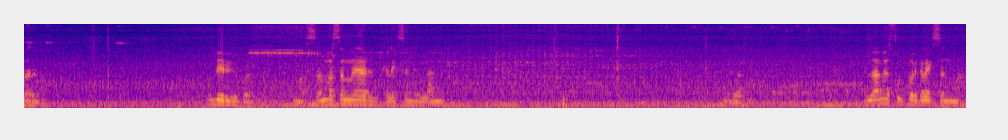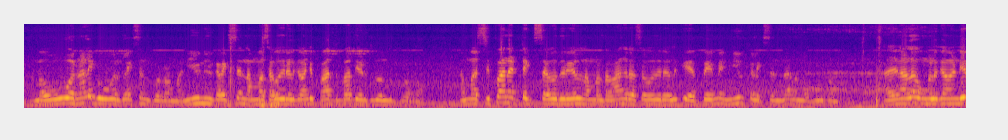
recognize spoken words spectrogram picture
பாருங்க. எப்படி இருக்கு பாருங்க. ஆமாம் செம்ம செம்மையாக இருக்கு கலெக்ஷன் எல்லாமே. பாருங்க. எல்லாமே சூப்பர் கலெக்ஷன்மா நம்ம ஒவ்வொரு நாளைக்கு ஒவ்வொரு கலெக்ஷன் போடுறோம்மா. நியூ நியூ கலெக்ஷன் நம்ம சகோதரிகளுக்கு வேண்டி பார்த்து பார்த்து எடுத்துகிட்டு வந்து போடுறோம். நம்ம சிப்பானடெக் சகோதரிகள் நம்மள்ட்ட வாங்குற சகோதரிகளுக்கு எப்பயுமே நியூ கலெக்ஷன் தான் நம்ம கொடுக்கணும். அதனால உங்களுக்கு வேண்டியே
